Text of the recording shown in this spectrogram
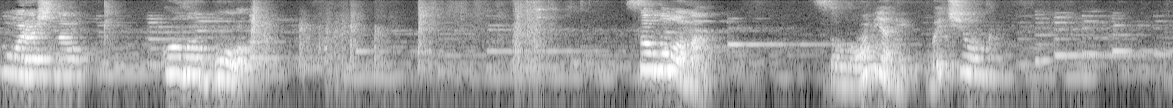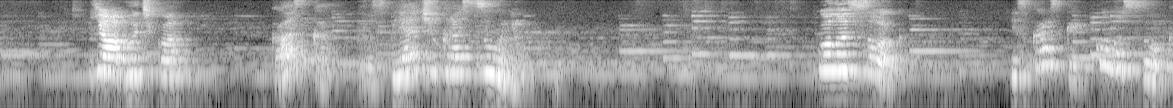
борошно, колобок, солом'яний яблучко, Казка про сплячу красуню, Колосок. Із казки колосок,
